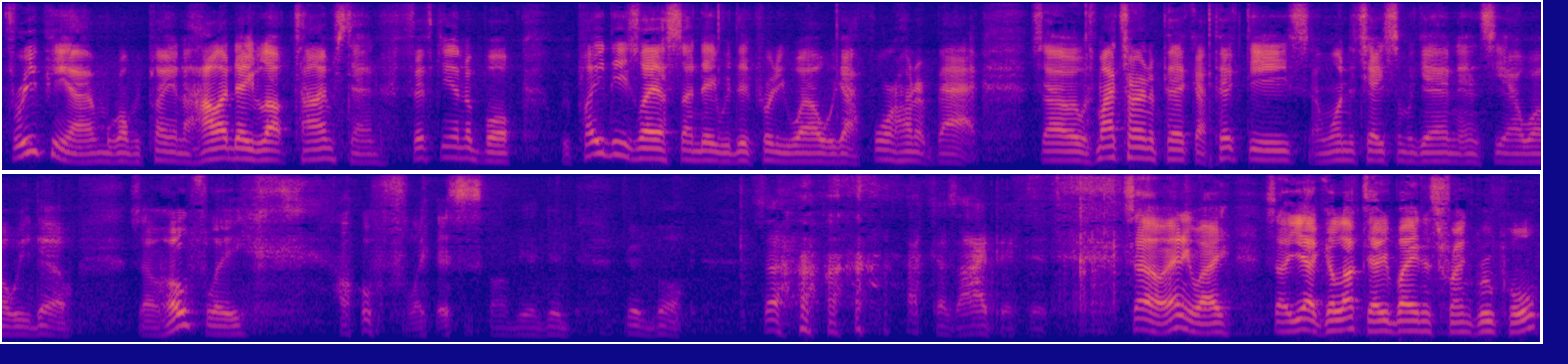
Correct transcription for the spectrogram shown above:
3 p.m. We're going to be playing the Holiday Luck times 10, 50 in the book. We played these last Sunday. We did pretty well. We got 400 back. So it was my turn to pick. I picked these. I wanted to chase them again and see how well we do. So hopefully, hopefully this is going to be a good, good book. So, because I picked it. So anyway, so yeah, good luck to everybody in this friend group pool.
